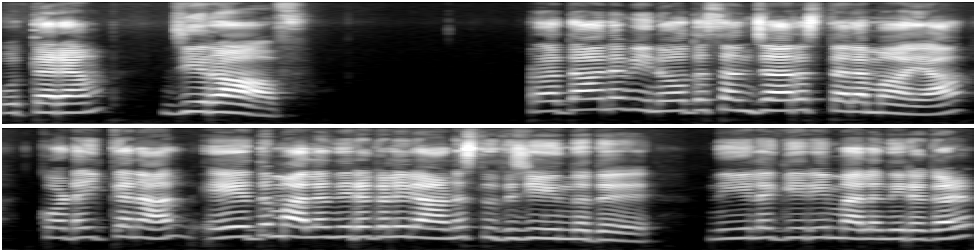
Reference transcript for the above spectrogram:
ഉത്തരം ജിറാഫ്. പ്രധാന വിനോദസഞ്ചാര സ്ഥലമായ കൊടൈക്കനാൽ ഏത് മലനിരകളിലാണ് സ്ഥിതി ചെയ്യുന്നത്? നീലഗിരി മലനിരകൾ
